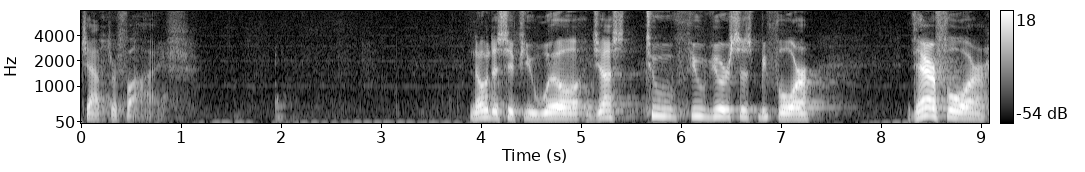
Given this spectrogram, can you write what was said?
chapter 5. Notice, if you will, just two few verses before. Therefore,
